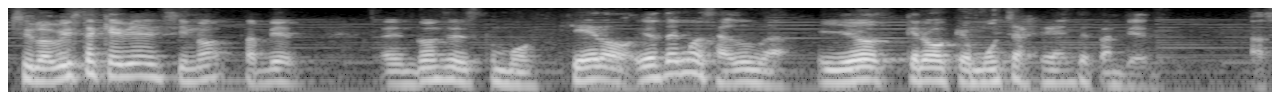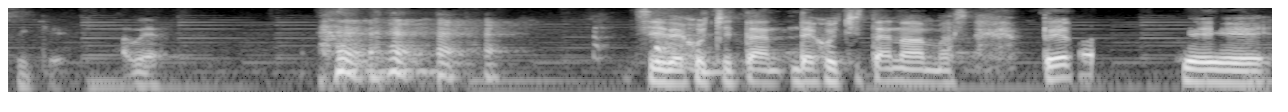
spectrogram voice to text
si, lo viste, qué bien, si no, también. Entonces, como quiero, yo tengo esa duda y yo creo que mucha gente también. Así que, a ver. Sí, de Juchitán, de Juchitán nada más. Pero eh,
